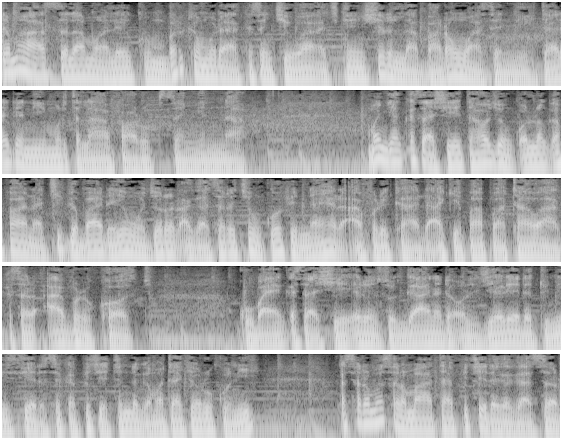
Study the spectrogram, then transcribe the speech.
Jama'a Assalamu alaikum barkamu da kasancewa a cikin shirin labaran wasanni tare da ni Murtala Faruk Sanyin na. Manyan ƙasashe ta haujin ƙwallon kafa na ci gaba da yin wajarar a gasar cin kofin nahiyar afirka da ake fafatawa a ƙasar ivory coast. Ko bayan ƙasashe irin su ghana da algeria da tunisia da suka fice tun daga matakin rukuni ƙasar masar ma ta fice daga gasar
